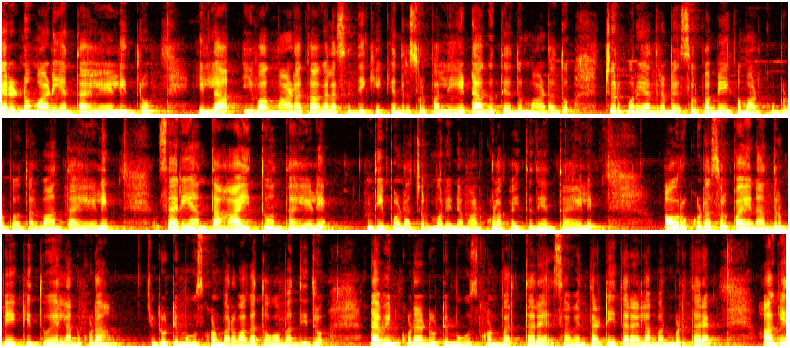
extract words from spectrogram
ಎರಡನ್ನೂ ಮಾಡಿ ಅಂತ ಹೇಳಿದರು. ಇಲ್ಲ, ಇವಾಗ ಮಾಡೋಕ್ಕಾಗಲ್ಲ ಸದ್ಯಕ್ಕೆ ಏಕೆಂದರೆ ಸ್ವಲ್ಪ ಲೇಟ್ ಆಗುತ್ತೆ ಅದು ಮಾಡೋದು. ಚುರುಮುರಿ ಆದರೆ ಬೇಗ ಸ್ವಲ್ಪ ಬೇಗ ಮಾಡ್ಕೊಬಿಡ್ಬೋದಲ್ವ ಅಂತ ಹೇಳಿ. ಸರಿ ಅಂತ ಆಯಿತು ಅಂತ ಹೇಳಿ ದೀಪಣ್ಣ ಚುರುಮುರಿನೇ ಮಾಡ್ಕೊಳಕ್ಕಾಯ್ತದೆ ಅಂತ ಹೇಳಿ, ಅವರು ಕೂಡ ಸ್ವಲ್ಪ ಏನಾದರೂ ಬೇಕಿದ್ದು ಎಲ್ಲನೂ ಕೂಡ ಡ್ಯೂಟಿ ಮುಗಿಸ್ಕೊಂಡು ಬರುವಾಗ ತೊಗೊಬಂದಿದ್ರು. ನವೀನ್ ಕೂಡ ಡ್ಯೂಟಿ ಮುಗಿಸ್ಕೊಂಡು ಬರ್ತಾರೆ ಸೆವೆನ್ ತರ್ಟಿ ಥರ ಎಲ್ಲ ಬಂದುಬಿಡ್ತಾರೆ. ಹಾಗೆ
